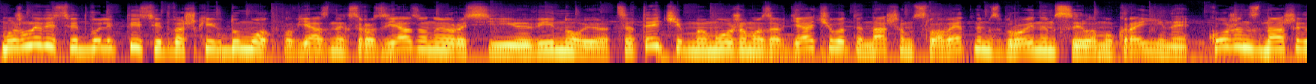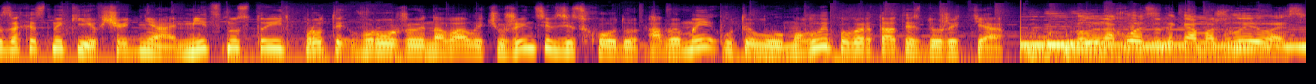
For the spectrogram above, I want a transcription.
Можливість відволіктись від важких думок, пов'язаних з розв'язаною Росією війною. Це те, чим ми можемо завдячувати нашим славетним збройним силам України. Кожен з наших захисників щодня міцно стоїть проти ворожої навали чужинців зі сходу, аби ми у тилу могли повертатись до життя. коли знаходиться така можливість,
